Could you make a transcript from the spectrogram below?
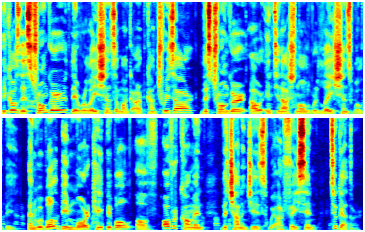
Because the stronger the relations among Arab countries are, the stronger our international relations will be, and we will be more capable of overcoming the challenges we are facing together.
